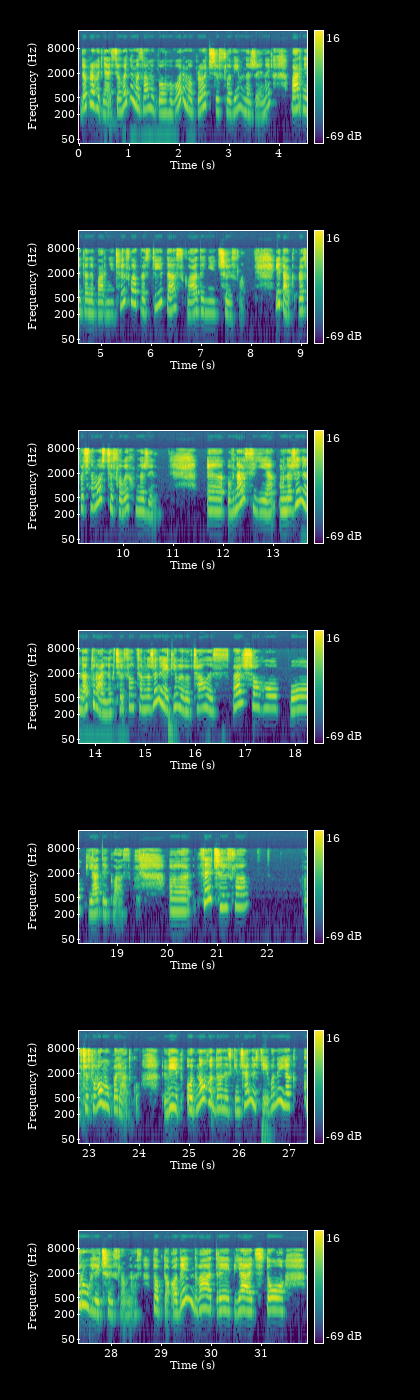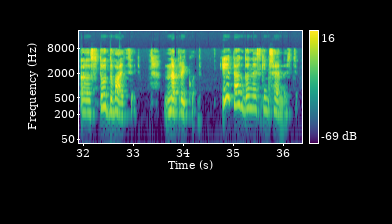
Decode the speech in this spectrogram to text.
Доброго дня! Сьогодні ми з вами поговоримо про числові множини, парні та непарні числа, прості та складені числа. І так, розпочнемо з числових множин. Е, В нас є множини натуральних чисел, це множини, які ви вивчали з 1 по 5 клас. Е, Це числа в числовому порядку від 1 до нескінченності, і вони як круглі числа в нас. Тобто 1, 2, 3, 5, 100, е, 120, наприклад. І так до нескінченності.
